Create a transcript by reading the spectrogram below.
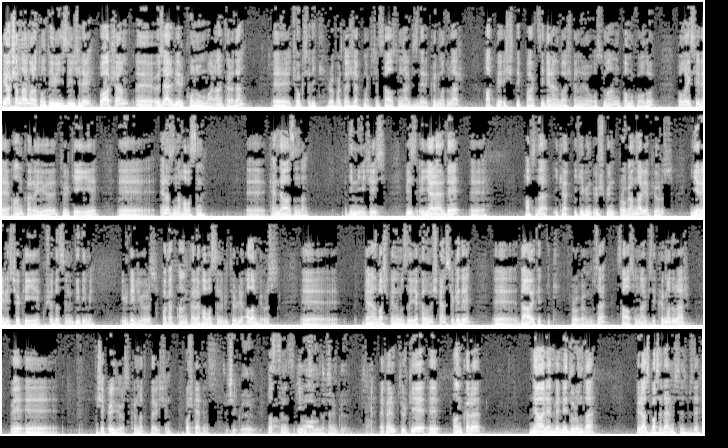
İyi akşamlar Maraton TV izleyicileri. Bu akşam e, özel bir konuğum var Ankara'dan. E, çok istedik röportaj yapmak için. Sağ olsunlar bizleri kırmadılar. Hak ve Eşitlik Partisi Genel Başkanı Osman Pamukoğlu. Dolayısıyla Ankara'yı, Türkiye'yi e, en azından havasını e, kendi ağzından dinleyeceğiz. Biz e, yerelde e, haftada iki, iki gün, üç gün programlar yapıyoruz. Yereli Söke'yi, Kuşadası'nı, Didim'i irdeliyoruz. Fakat Ankara havasını bir türlü alamıyoruz. E, Genel Başkanımızı yakalamışken Söke'de e, davet ettik programımıza. Sağ olsunlar bizi kırmadılar ve e, teşekkür ediyoruz kırmadıkları için. Hoş geldiniz. Teşekkür ederim. Nasılsınız? İyi misiniz olun, efendim? Teşekkür ederim. Sağ olun. Efendim Türkiye, e, Ankara ne alemde, ne durumda? Biraz bahseder misiniz bize?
